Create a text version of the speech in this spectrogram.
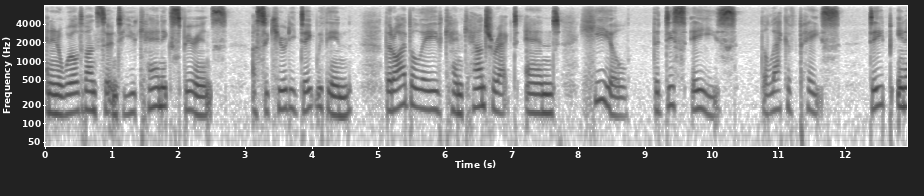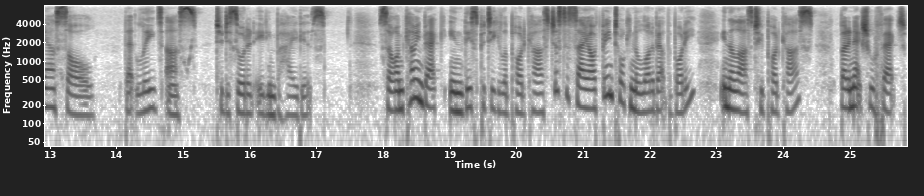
and in a world of uncertainty you can experience a security deep within that I believe can counteract and heal the dis-ease the lack of peace deep in our soul that leads us to disordered eating behaviors. So, I'm coming back in this particular podcast just to say I've been talking a lot about the body in the last two podcasts, but in actual fact,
